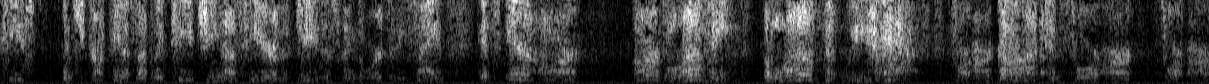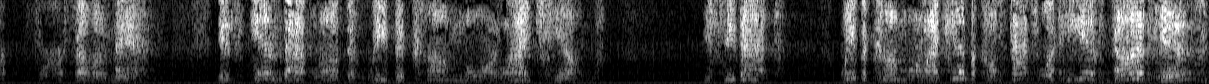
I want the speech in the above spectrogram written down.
he's instructing us, I believe, teaching us here, the Jesus thing, the words that he's saying. It's in our, our loving, the love that we have for our God and for our, for our, for our fellow man. It's in that love that we become more like him. You see that? We become more like him because that's what he is. God is.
